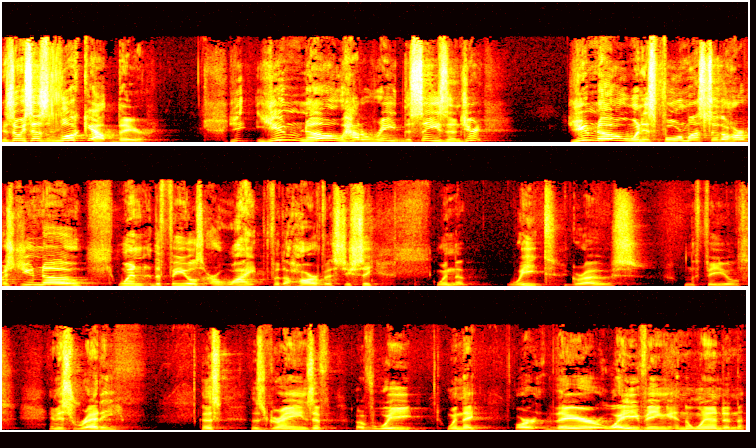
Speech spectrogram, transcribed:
And so He says, Look out there. You, know how to read the seasons. You're, you know when it's four months to the harvest. You know when the fields are white for the harvest. You see, when the wheat grows in the field and it's ready, those, those grains of, of wheat, when they are there waving in the wind and the,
